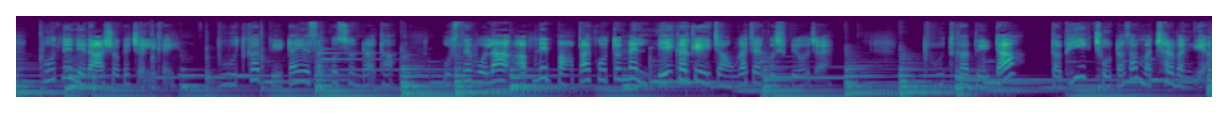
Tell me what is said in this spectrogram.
भूतनी निराश होकर चली गई। भूत का बेटा ये सब कुछ सुन रहा था। उसने बोला, अपने पापा को तो मैं ले करके ही जाऊँगा, चाहे कुछ भी हो जाए। भूत का बेटा तभी एक छोटा सा मच्छर बन गया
